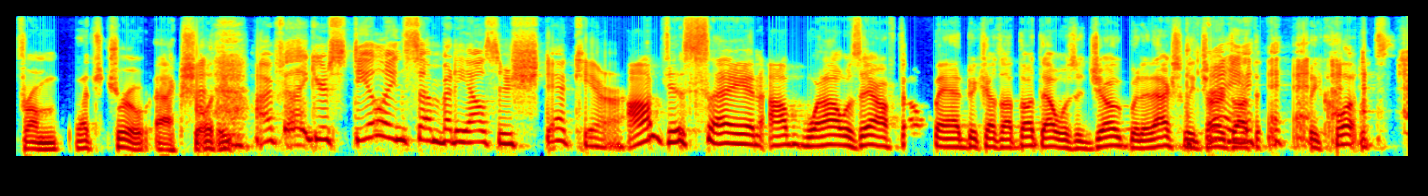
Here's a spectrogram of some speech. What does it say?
from. That's true, actually. I feel like you're stealing somebody else's shtick here. I'm just saying, I'm, when I was there, I felt bad because I thought that was a joke, but it actually turns out to be close.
